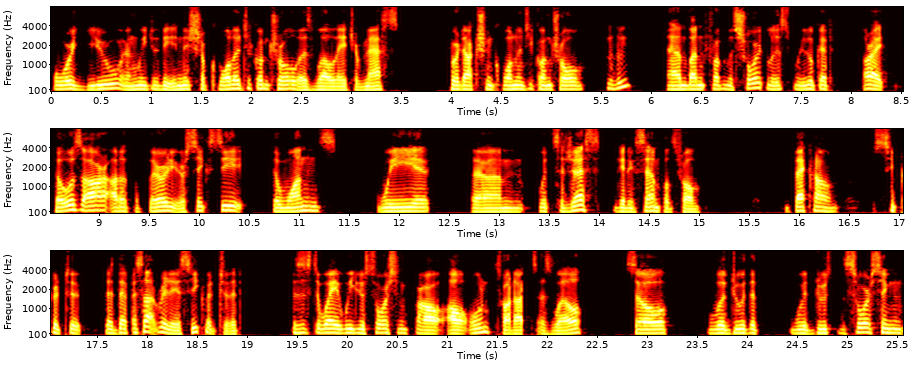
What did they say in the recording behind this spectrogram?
for you, and we do the initial quality control as well later mass production quality control. Mm-hmm. And then from the short list, we look at all right, those are out of the 30 or 60, the ones we um, would suggest getting samples from. Background secret to there's not really a secret to it. This is the way we do sourcing for our, our own products as well. So we'll do the we'll do the sourcing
